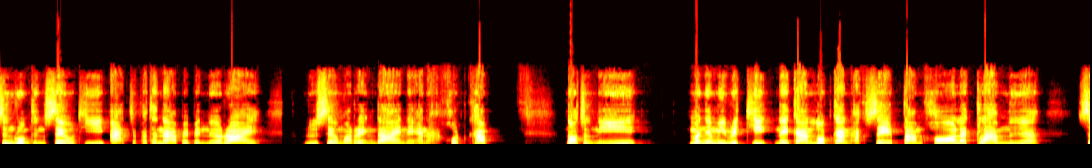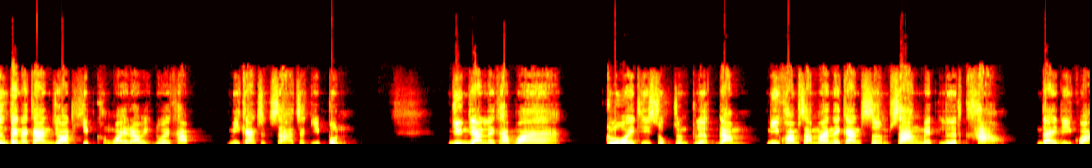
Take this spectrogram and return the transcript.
ซึ่งรวมถึงเซลล์ที่อาจจะพัฒนาไปเป็นเนื้อร้าย หรือเซลล์มะเร็งได้ในอนาคตครับ นอกจากนี้มันยังมีฤทธิ์ในการลดการอักเสบตามข้อและกล้ามเนื้อ ซึ่งเป็นอาการยอดฮิตของวัยเราอีกด้วยครับ มีการศึกษาจากญี่ปุ่น ยืนยันเลยครับว่า กล้วยที่สุกจนเปลือกดำมีความสามารถในการเสริมสร้างเม็ดเลือดขาว ได้ดีกว่า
